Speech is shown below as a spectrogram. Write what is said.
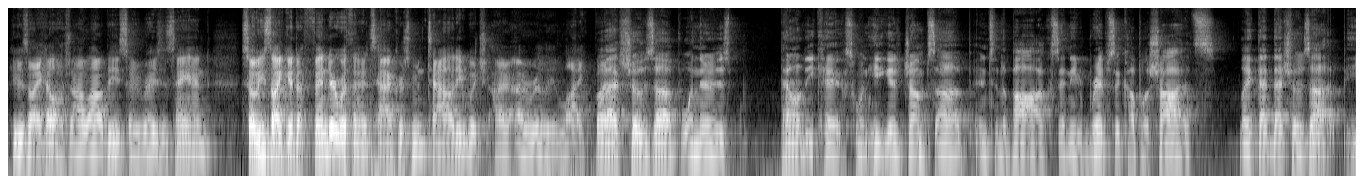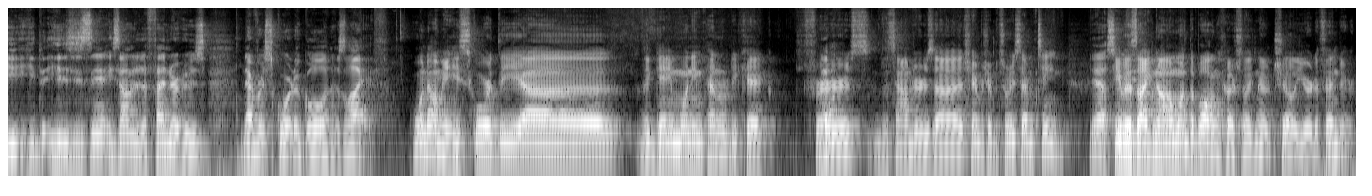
He was like, "Hell, there's not a lot of these," so he raised his hand. So he's like a defender with an attacker's mentality, which I, I really like. But Well, that shows up when there's penalty kicks when he gets jumps up into the box and he rips a couple shots. Like that, that shows up. He, he he's he's not a defender who's never scored a goal in his life. Well, no, I mean he scored the uh, the game winning penalty kick for Yeah. the Sounders uh, championship in 2017. Yeah, so he was like, "No, I want the ball," and the coach was like, "No, chill, you're a defender."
